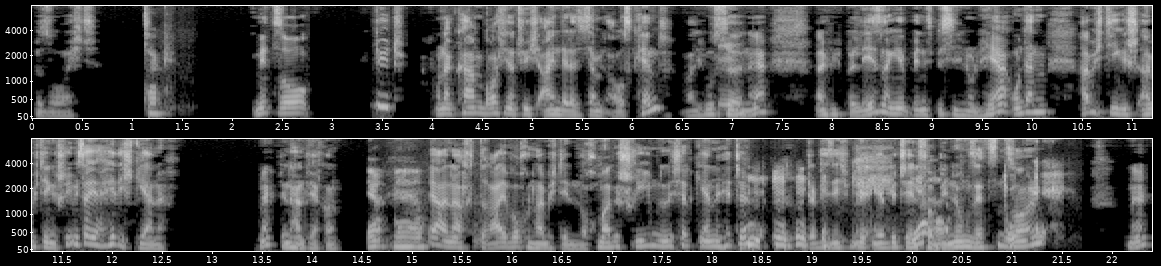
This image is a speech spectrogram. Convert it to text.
besorgt. Zack. Mit so Düt. Und dann kam, brauchte ich natürlich einen, der sich damit auskennt, weil ich musste, mhm. ne, habe ich mich belesen, dann bin ich ein bisschen hin und her und dann habe ich die, habe ich den geschrieben. Ich sage, ja, hätte ich gerne, ne, den Handwerkern. Ja, ja, ja. Ja, nach drei Wochen habe ich den nochmal geschrieben, dass ich das gerne hätte. dass die sich mit mir bitte in ja. Verbindung setzen sollen. Ne?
